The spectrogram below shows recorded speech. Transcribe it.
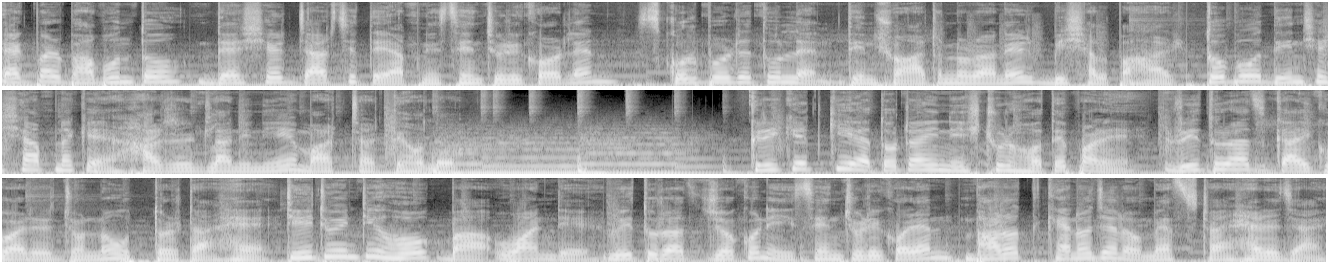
একবার ভাবুন তো, দেশের জার্সিতে আপনি সেঞ্চুরি করলেন, স্কোরবোর্ডে তুললেন তিনশো আটান্ন রানের বিশাল পাহাড়। তবুও দিন শেষে আপনাকে হারের গ্লানি নিয়ে মাঠ ছাড়তে হলো। ক্রিকেট কি এতটাই নিষ্ঠুর হতে পারে? ঋতুরাজ গাইকোয়াড়ের জন্য উত্তরটা হ্যাঁ। টি টোয়েন্টি হোক বা ওয়ানডে ঋতুরাজ যখনই সেঞ্চুরি করেন, ভারত কেন যেন ম্যাচটা হেরে যায়?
